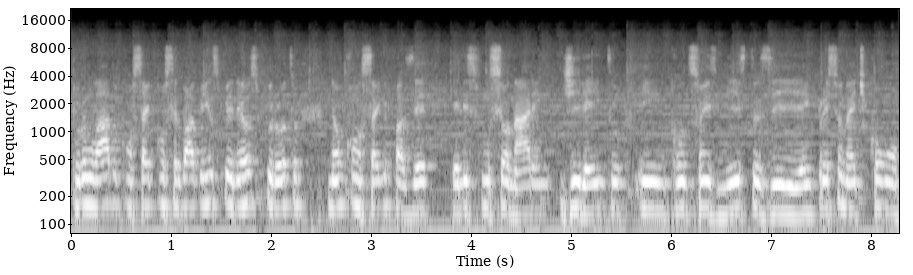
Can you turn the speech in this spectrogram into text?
Por um lado, consegue conservar bem os pneus, por outro, não consegue fazer eles funcionarem direito em condições mistas. E é impressionante como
